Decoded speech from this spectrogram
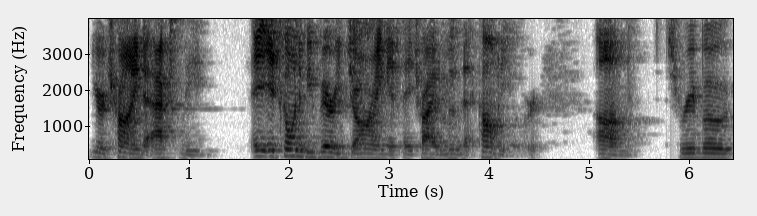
you're trying to actually. It's going to be very jarring if they try to move that comedy over. Um, Just reboot.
